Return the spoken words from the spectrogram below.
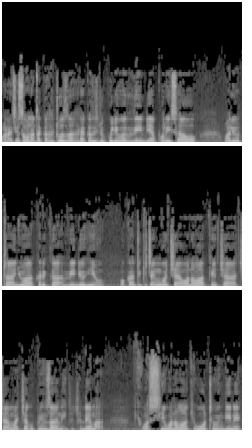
Wanasiasa wanataka hatua za haraka zichukuliwe dhidi ya polisi hao waliotajwa katika video hiyo, wakati kitengo cha wanawake cha chama cha upinzani cha Chadema kiwasia wanawake wote wengine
